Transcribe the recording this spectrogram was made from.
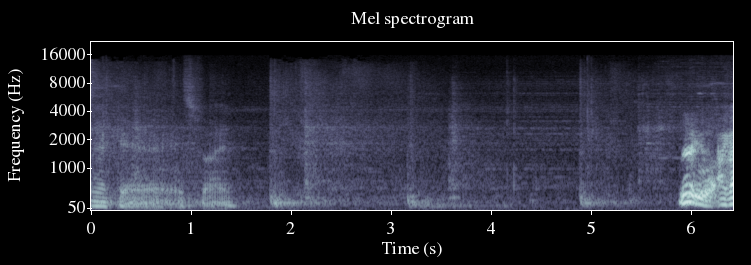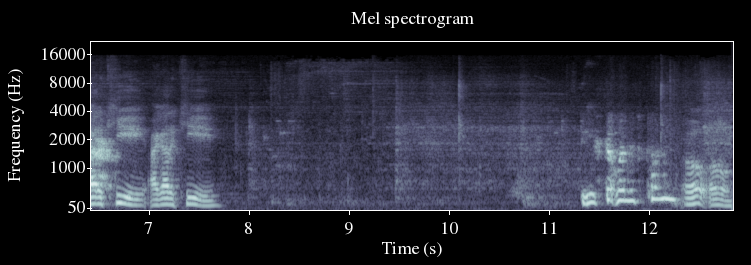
Okay, it's fine. Ooh. I got a key. I got a key. You got my phone? Oh, oh.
